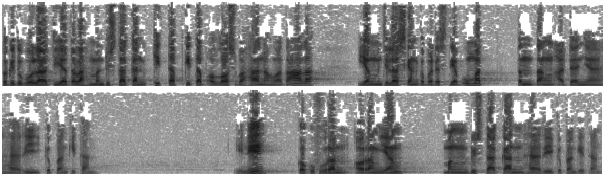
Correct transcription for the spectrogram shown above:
begitu pula dia telah mendustakan kitab-kitab Allah Subhanahu wa taala yang menjelaskan kepada setiap umat tentang adanya hari kebangkitan. Ini kekufuran orang yang mendustakan hari kebangkitan.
